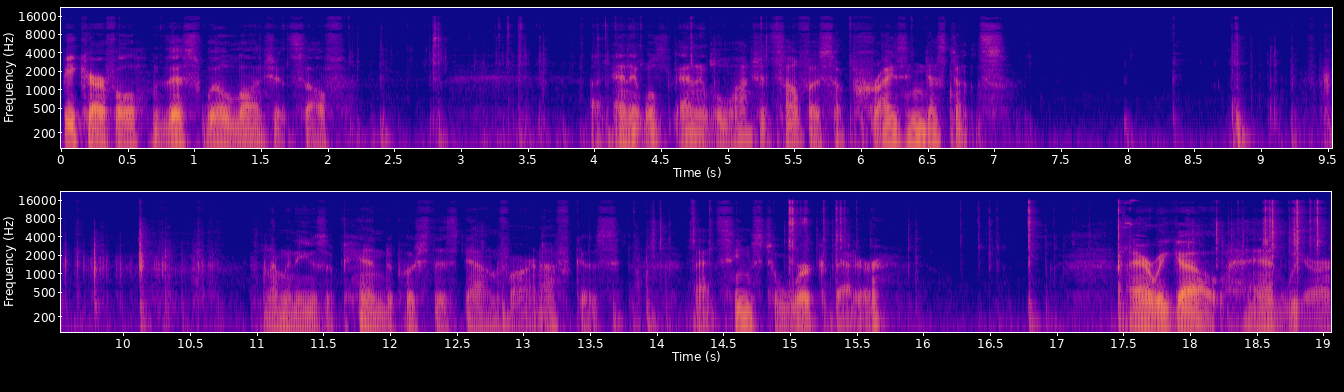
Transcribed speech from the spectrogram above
be careful. This will launch itself. Uh, and it will and it will launch itself a surprising distance. And I'm going to use a pin to push this down far enough because that seems to work better. There we go. And we are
